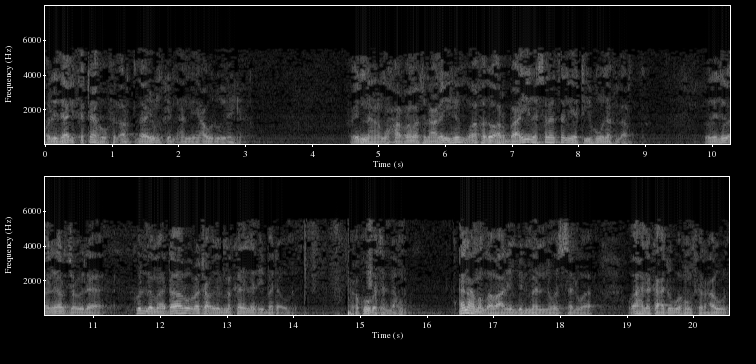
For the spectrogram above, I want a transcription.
ولذلك تاهوا في الأرض لا يمكن أن يعودوا إليها. فإنها محرمة عليهم وأخذوا أربعين سنة يتيهون في الأرض. يريدون أن يرجعوا إلى كلما داروا رجعوا إلى المكان الذي بدأوا منه عقوبة لهم. أنعم الله عليهم بالمن والسلوى وأهلك عدوهم فرعون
